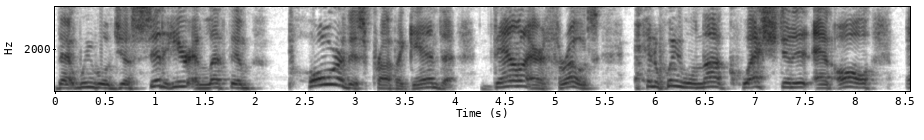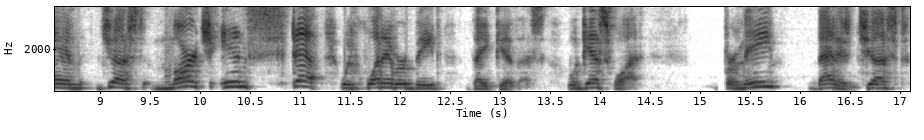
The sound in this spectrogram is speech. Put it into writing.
that we will just sit here and let them pour this propaganda down our throats and we will not question it at all and just march in step with whatever beat they give us? Well, guess what? For me, that is just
